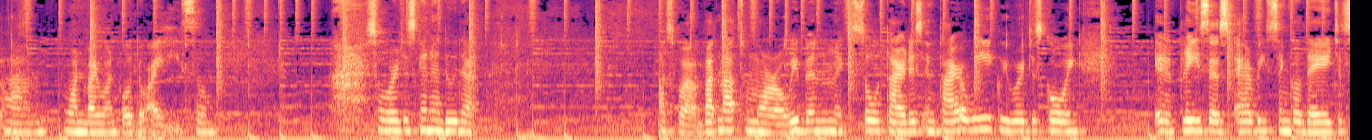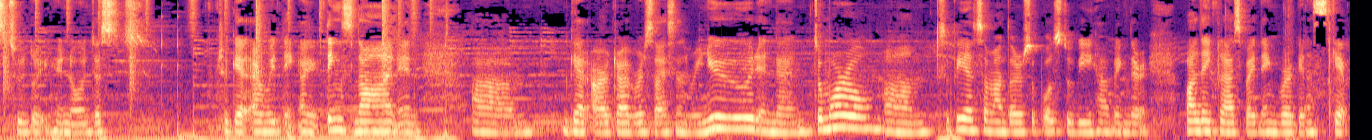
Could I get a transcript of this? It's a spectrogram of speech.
um, one by one photo ID so so we're just gonna do that as well but not tomorrow. We've been like so tired this entire week. We were just going uh, places every single day just to you know just to get everything uh, things done and um, get our driver's license renewed. And then tomorrow um, Sophia and Samantha are supposed to be having their ballet class but I think we're gonna skip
